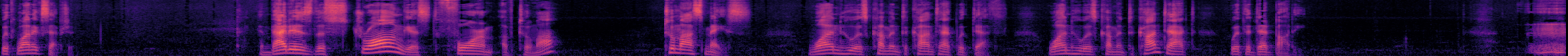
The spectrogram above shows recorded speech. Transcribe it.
with one exception. And that is the strongest form of tuma, tumas meis, one who has come into contact with death, one who has come into contact with a dead body.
